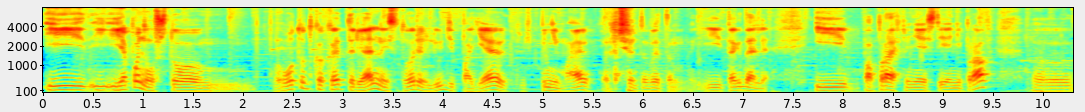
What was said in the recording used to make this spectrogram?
И, и я понял, что вот тут какая-то реальная история, люди паяют, понимают что-то в этом и так далее. И поправь меня, если я не прав, э,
